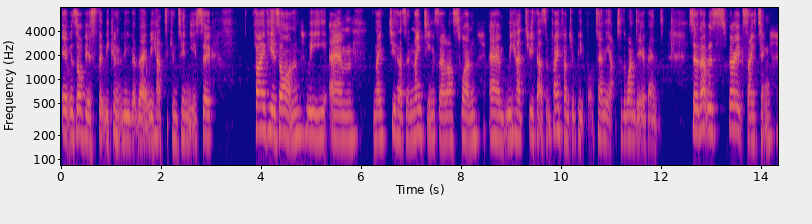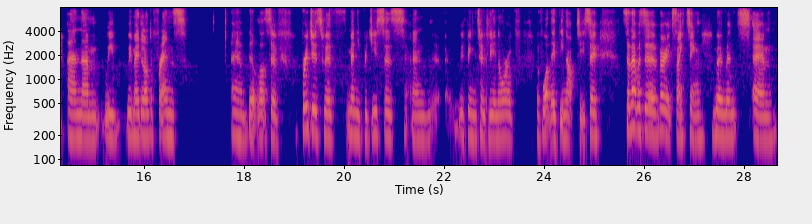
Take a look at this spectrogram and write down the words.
It was obvious that we couldn't leave it there. We had to continue. So five years on, we, um, 2019 was our last one, um, we had 3,500 people turning up to the one day event. So that was very exciting. And um, we, we made a lot of friends, uh, built lots of bridges with many producers and we've been totally in awe of, of what they've been up to. So, so that was a very exciting moment. Um,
